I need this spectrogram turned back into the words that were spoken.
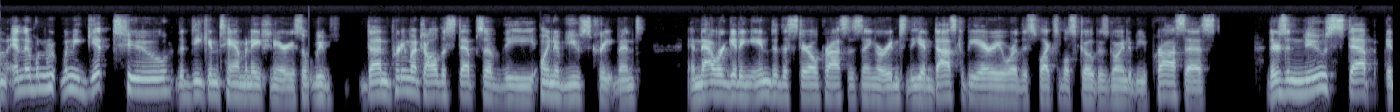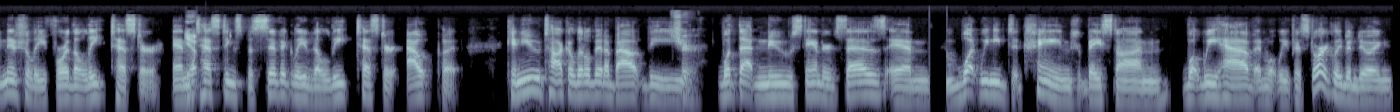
Um, and then when when you get to the decontamination area, so we've done pretty much all the steps of the point of use treatment, and now we're getting into the sterile processing or into the endoscopy area where this flexible scope is going to be processed. There's a new step initially for the leak tester and yep. testing specifically the leak tester output. Can you talk a little bit about the sure. what that new standard says and what we need to change based on what we have and what we've historically been doing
